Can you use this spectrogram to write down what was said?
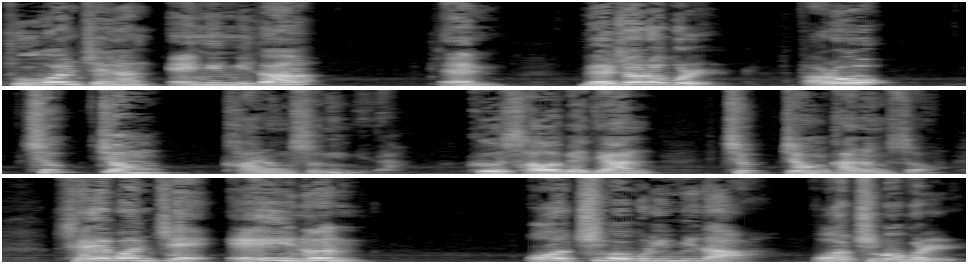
두 번째는 M입니다. M, measurable, 바로 측정 가능성입니다. 그 사업에 대한 측정 가능성. 세 번째 A는 어치버블입니다. 어치버블.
